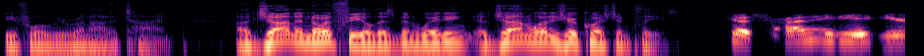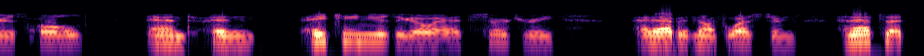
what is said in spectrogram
before we run out of time. Uh, John in Northfield has been waiting. Uh, John, what is your question, please? Yes, I'm 88 years old, and and 18 years ago I had surgery at Abbott Northwestern, and after that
